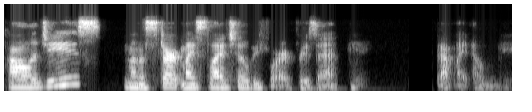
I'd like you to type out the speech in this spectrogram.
Apologies. I'm gonna start my slideshow before I present. That might help me.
